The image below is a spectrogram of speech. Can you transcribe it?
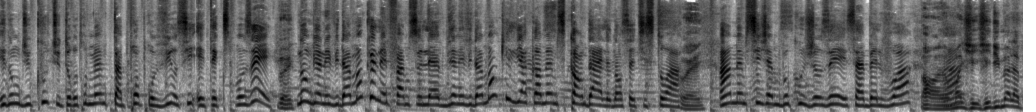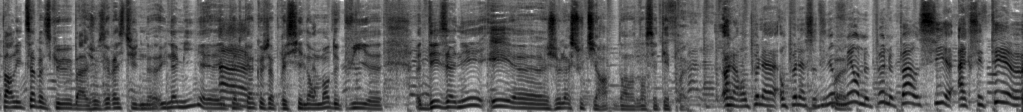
Et donc, du coup, tu te retrouves, même ta propre vie aussi est exposée. Donc, bien évidemment que les femmes se lèvent. Bien évidemment qu'il y a quand même scandale dans cette histoire. Hein, même si j'aime beaucoup José et sa belle voix. Alors, hein, moi, j'ai du mal à parler de ça parce que bah, José reste une, une amie, euh, et Ah. quelqu'un que j'apprécie énormément depuis euh, des années et euh, je la soutiens dans, dans cette épreuve. Alors, on peut la, on peut la soutenir, Ouais. mais on ne peut ne pas aussi accepter euh,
